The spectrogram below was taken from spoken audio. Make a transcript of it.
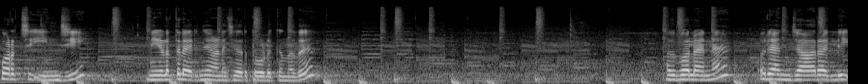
കുറച്ച് ഇഞ്ചി നീളത്തിലരിഞ്ഞാണ് ചേർത്ത് കൊടുക്കുന്നത്. അതുപോലെ തന്നെ ഒരു അഞ്ചാറ് അല്ലി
